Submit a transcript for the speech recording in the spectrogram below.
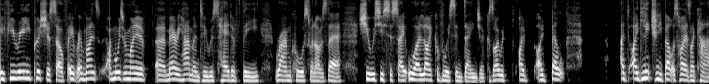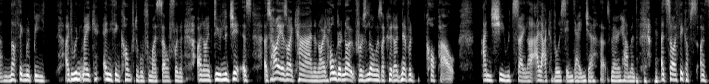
if you really push yourself, it reminds. I'm always reminded of uh, Mary Hammond, who was head of the RAM course when I was there. She always used to say, "Oh, I like a voice in danger," because I would, I, I'd belt, I'd, I'd literally belt as high as I can. Nothing would be I wouldn't make anything comfortable for myself when and I'd do legit as as high as I can and I'd hold a note for as long as I could. I'd never cop out. And she would say like, "I like a voice in danger." That's Mary Hammond, and so I think I've I've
